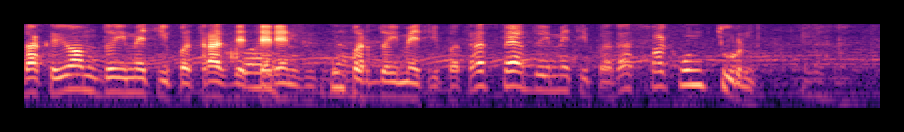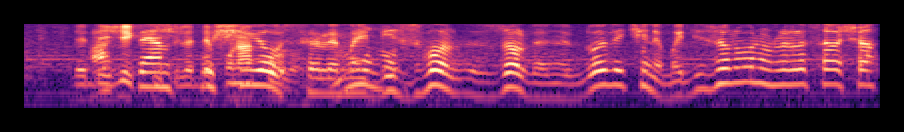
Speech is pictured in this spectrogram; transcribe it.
dacă eu am 2 metri pătrați de teren, cumpăr 2 metri pătrați, pe aia 2 metri pătrați fac un turn de Asta dejecții am și le spus depun și eu, acolo. să le Nu, mai nu, dizvol- dizolve. Doi vecine, mai dizolvă, nu le lăsa așa,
